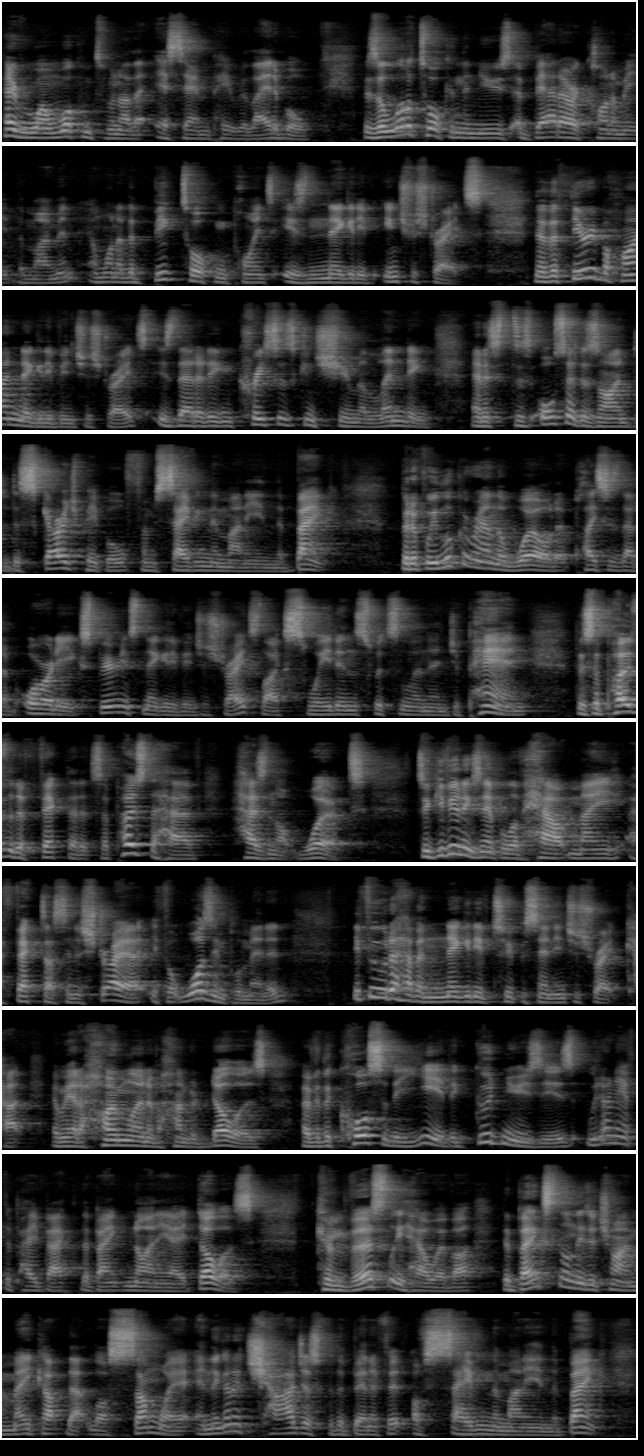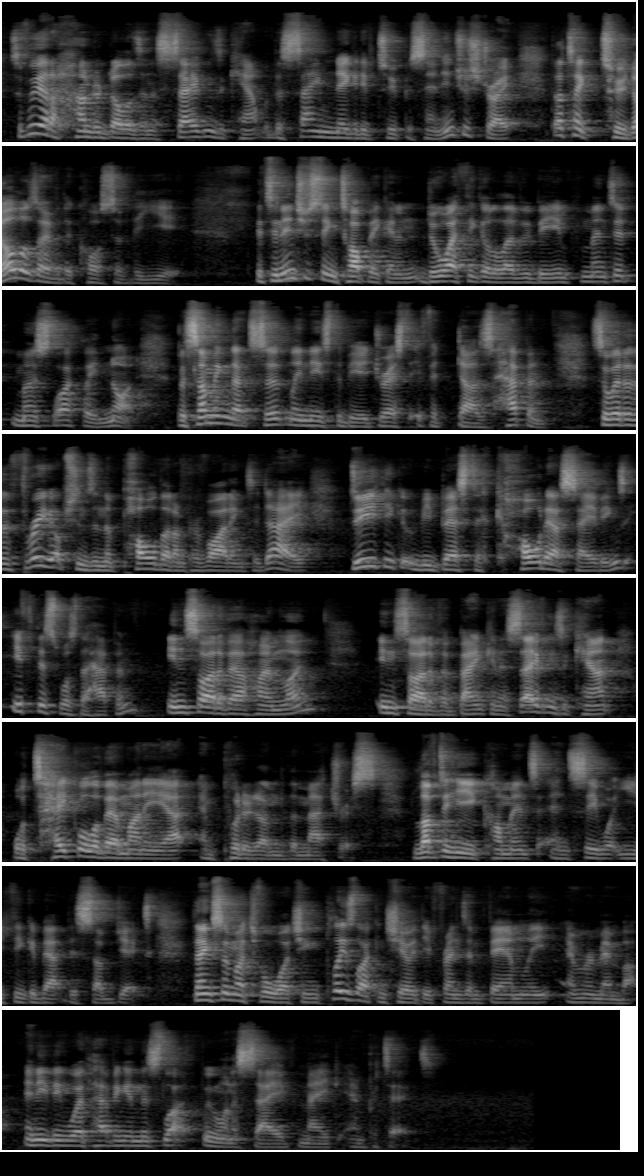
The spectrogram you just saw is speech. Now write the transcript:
Hey everyone, welcome to another SMP Relatable. There's a lot of talk in the news about our economy at the moment, and one of the big talking points is negative interest rates. Now, the theory behind negative interest rates is that it increases consumer lending, and it's also designed to discourage people from saving their money in the bank. But if we look around the world at places that have already experienced negative interest rates, like Sweden, Switzerland, and Japan, the supposed effect that it's supposed to have has not worked. To give you an example of how it may affect us in Australia if it was implemented, if we were to have a negative 2% interest rate cut and we had a home loan of $100, over the course of the year, the good news is we'd only have to pay back the bank $98. Conversely, however, the bank still need to try and make up that loss somewhere and they're going to charge us for the benefit of saving the money in the bank. So if we had $100 in a savings account with the same negative 2% interest rate, they'll take $2 over the course of the year. It's an interesting topic, and do I think it'll ever be implemented? Most likely not, but something that certainly needs to be addressed if it does happen. So, out of the three options in the poll that I'm providing today, do you think it would be best to hold our savings, if this was to happen, inside of our home loan, inside of a bank in a savings account, or take all of our money out and put it under the mattress? Love to hear your comments and see what you think about this subject. Thanks so much for watching. Please like and share with your friends and family. And remember, anything worth having in this life, we want to save, make, and protect.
